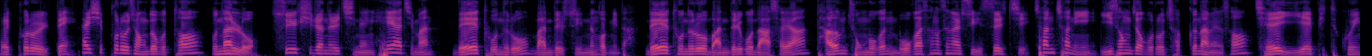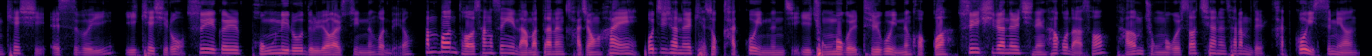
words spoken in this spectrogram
100%일 때 80% 정도부터 분할로 수익 실현을 진행해야지만 내 돈으로 만들 수 있는 겁니다. 내 돈으로 만들고 나서야 다음 종목은 뭐가 상승할 수 있을지 천천히 이성적으로 접근하면서 제2의 비트코인 캐시, SV, 이 캐시로 수익을 복리로 늘려갈 수 있는 건데요. 한 번 더 상승이 남았다는 가정 하에 포지션을 계속 갖고 있는지 이 종목을 들고 있는 것과 수익 실현을 진행하고 나서 다음 종목을 서치하는 사람들 갖고 있으면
